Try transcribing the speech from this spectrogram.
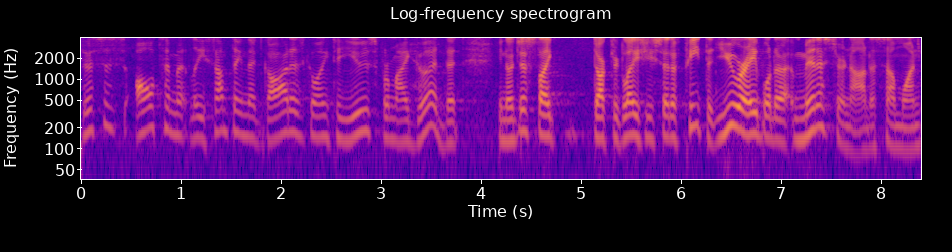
this is ultimately something that God is going to use for my good. That, you know, just like Dr. Glaze, you said of Pete, that you were able to minister now to someone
